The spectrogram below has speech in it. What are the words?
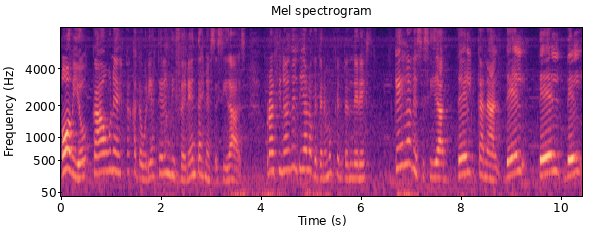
obvio, cada una de estas categorías tienen diferentes necesidades, pero al final del día lo que tenemos que entender es qué es la necesidad del canal, del, del, del,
